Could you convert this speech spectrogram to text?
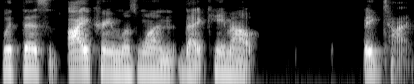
with this eye cream? was one that came out big time.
